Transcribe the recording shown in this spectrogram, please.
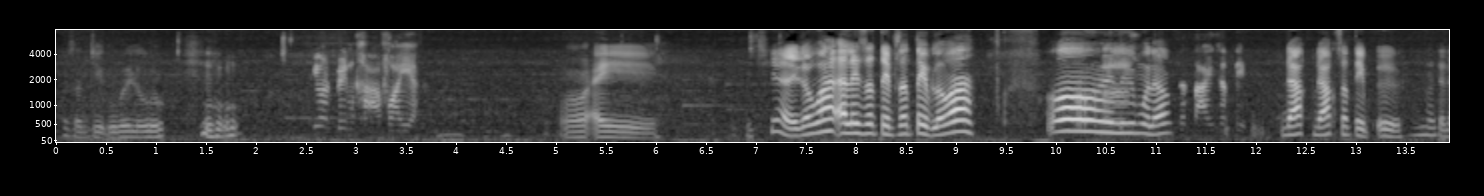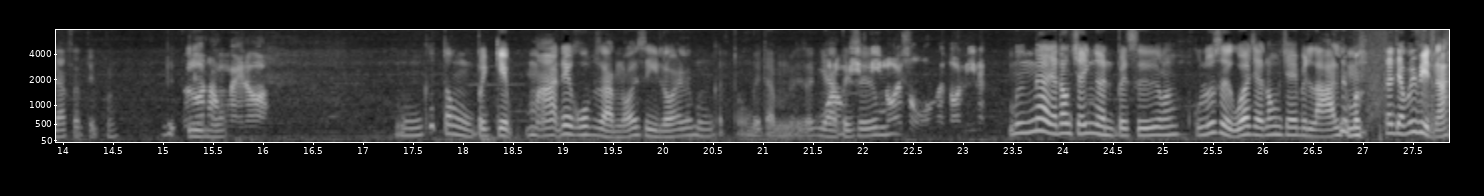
หมัดซันจิกูไม่รู้ ที่มันเป็นขาไฟอะอ๋อไอเชื่ออะไรแล้วว่าอะไรสเต็ปสเต็ปแล้วว่าโอ้ยลืมหมดแล้วสไตล์สเต็ปดักดักสเต็ปเออน่าจะดักสเต็ปมั้งลืเอลือมแล้วทำไงแล้วอะ มึงก็ต้องไปเก็บมาได้ครบสามร้อยสี่ร้อยแล้วมึงก็ต้องไปทำอะไรสักอย่างไปซื้อสี่ร้อยสองอะตอนนี้เนี่ยมึงน่าจะต้องใช้เงินไปซื้อมั้ง กูรู้สึกว่าจะต้องใช้เป็นล้านเลยมั้ง ถ้าจะไม่ผิดนะ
